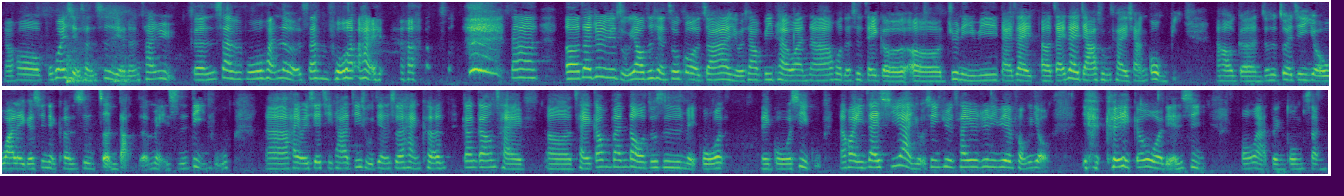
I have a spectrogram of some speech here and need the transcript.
然后不会写程式也能参与，跟散播欢乐、散播爱。那呃，在距离 B 主要之前做过的专案有像 B 台湾啊，或者是这个呃距离 B 待在呃宅在家蔬菜箱共笔，然后跟就是最近又挖了一个新的坑是政党的美食地图。呃，还有一些其他基础建设和坑，刚刚才呃才刚搬到就是美国美国戏谷，那欢迎在西岸有兴趣参与剧里面的朋友，也可以跟我联系，红马登工商。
